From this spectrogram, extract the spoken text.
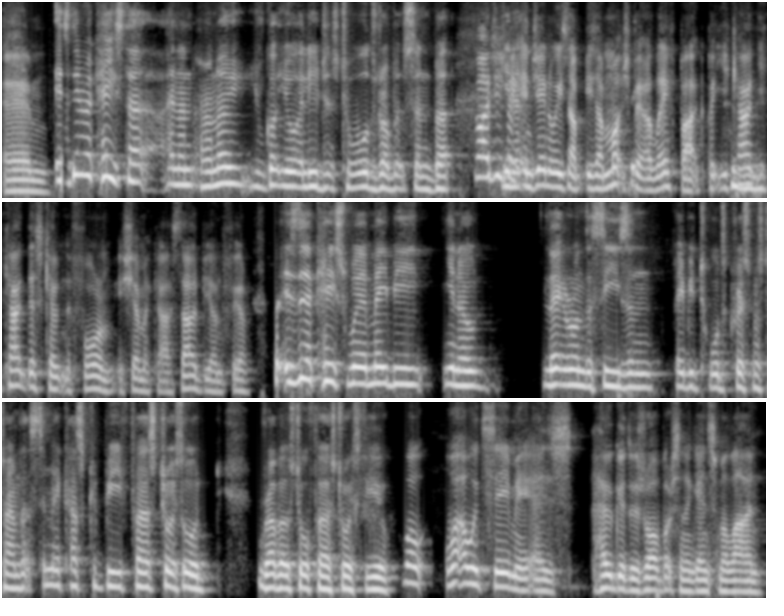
Um, Is there a case that, and I, I know you've got your allegiance towards Robertson, but well, I just think know- in general he's a he's a much better left back, but you can't you can't discount the form of Tsimikas. That would be unfair. but is there a case where maybe you know later on the season, maybe towards Christmas time, that Tsimikas could be first choice, or Robbo still first choice for you? Well, what I would say, mate, is how good was Robertson against Milan?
